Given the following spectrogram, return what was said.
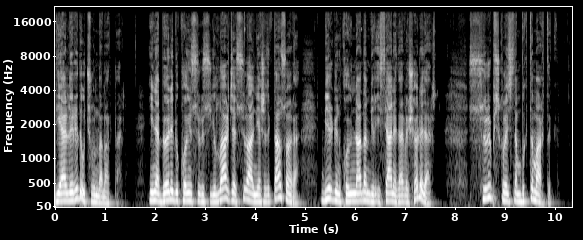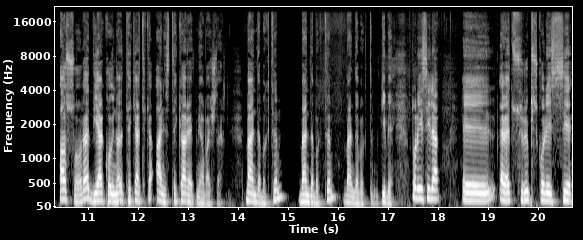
diğerleri de uçurumdan atlar. Yine böyle bir koyun sürüsü yıllarca sürü halini yaşadıktan sonra bir gün koyunlardan biri isyan eder ve şöyle der. Sürü psikolojisinden bıktım artık. Az sonra diğer koyunları teker teker aynısı tekrar etmeye başlar. Ben de bıktım, ben de bıktım, ben de bıktım gibi. Dolayısıyla e, evet sürü psikolojisi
